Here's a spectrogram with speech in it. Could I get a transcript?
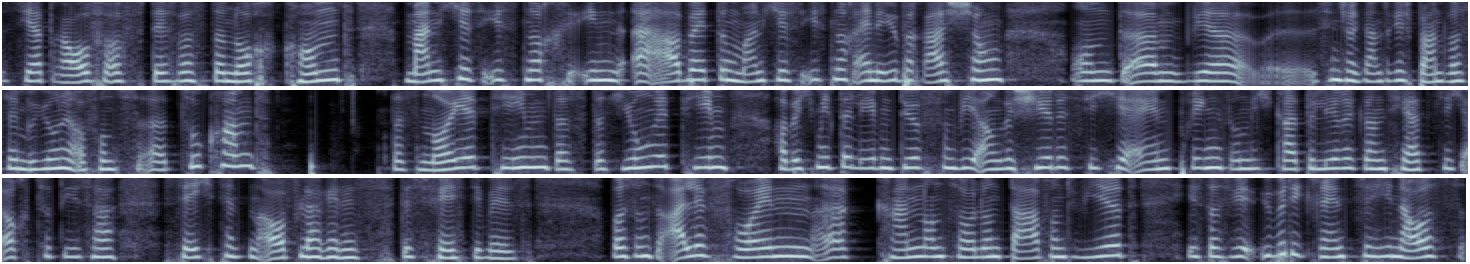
sehr drauf auf das, was da noch kommt. Manches ist noch in Erarbeitung, manches ist noch eine Überraschung und ähm, wir sind schon ganz gespannt, was da im Juni auf uns zukommt das neue Team, das, das junge Team habe ich miterleben dürfen, wie engagiert es sich hier einbringt und ich gratuliere ganz herzlich auch zu dieser 16. Auflage des, des Festivals. Was uns alle freuen äh, kann und soll und darf und wird, ist, dass wir über die Grenze hinaus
